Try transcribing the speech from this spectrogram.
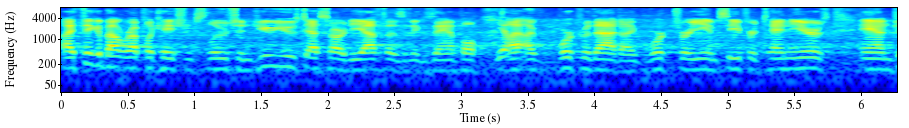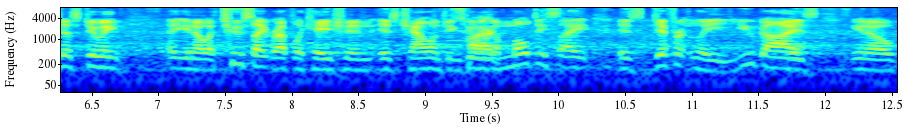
I think about replication solutions. You used SRDF as an example. Yep. I, I worked with that, I worked for EMC for 10 years, and just doing uh, you know, a two-site replication is challenging. It's Doing hard. a multi-site is differently. You guys, yeah. You know,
